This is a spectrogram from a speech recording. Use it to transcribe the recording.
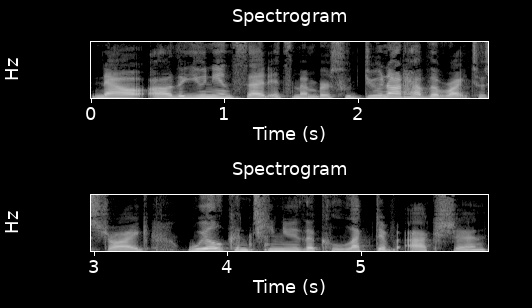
Now, uh, the union said its members who do not have the right to strike will continue the collective action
